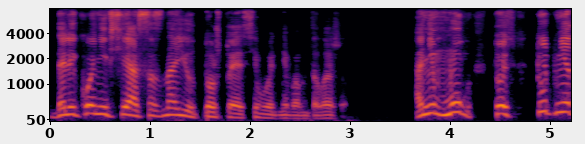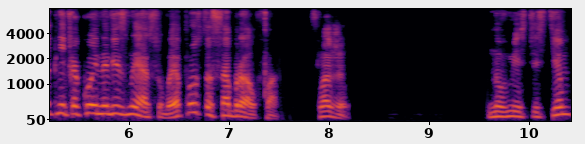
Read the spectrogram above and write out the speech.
далеко не все осознают то, что я сегодня вам доложил. Они могут, то есть тут нет никакой новизны особой, я просто собрал факт, сложил. Но вместе с тем,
